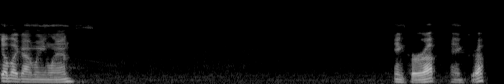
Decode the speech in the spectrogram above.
Kill that guy when you land. Anchor up, anchor up.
